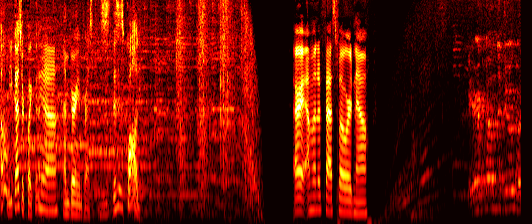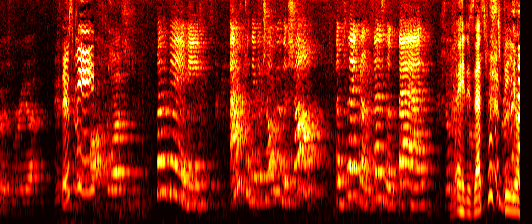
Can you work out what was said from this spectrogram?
Oh, you guys are quite good. Yeah. I'm very impressed. This is, this is quality. All right, I'm gonna fast forward now. Here come the do-gooders, Maria. Do There's me. they'll Talk to us. But maybe after they get over the shop, the playground does look bad. Wait, is that supposed to be your?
